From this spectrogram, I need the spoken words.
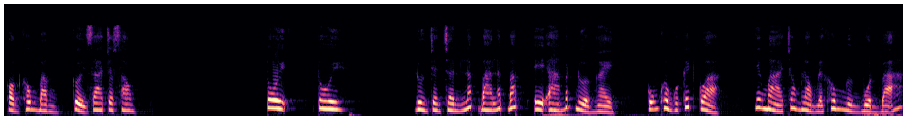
Còn không bằng cởi ra cho xong. Tôi, tôi... Lương chân chân lắp ba lắp bắp ê a mất nửa ngày, cũng không có kết quả, nhưng mà trong lòng lại không ngừng buồn bã.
